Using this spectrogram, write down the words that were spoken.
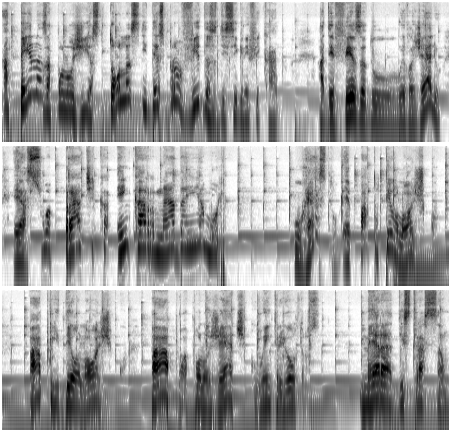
apenas apologias tolas e desprovidas de significado. A defesa do Evangelho é a sua prática encarnada em amor. O resto é papo teológico, papo ideológico, papo apologético, entre outros. Mera distração.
